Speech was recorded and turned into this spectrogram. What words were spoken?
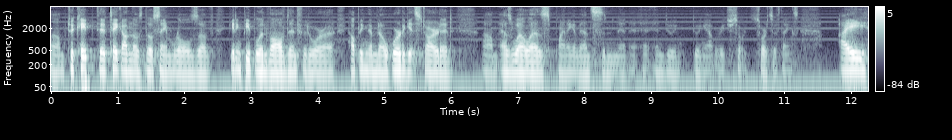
um, to, cape, to take on those, those same roles of getting people involved in Fedora, helping them know where to get started, um, as well as planning events and, and, and doing, doing outreach sort, sorts of things. I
